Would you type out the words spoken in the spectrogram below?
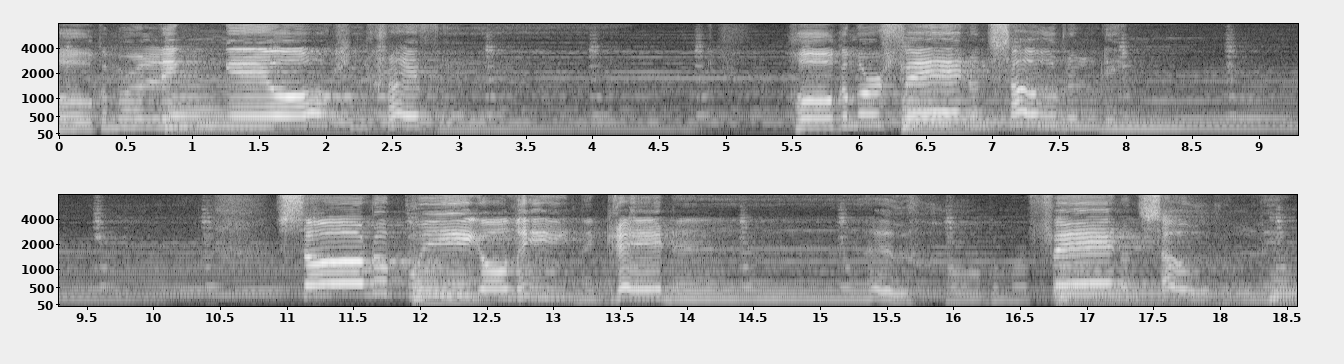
Hogamur linge oh, o hi'n crefydd. Hogamur féin an saoraling Sara bui ó lí na gréine Hogamur féin an saoraling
